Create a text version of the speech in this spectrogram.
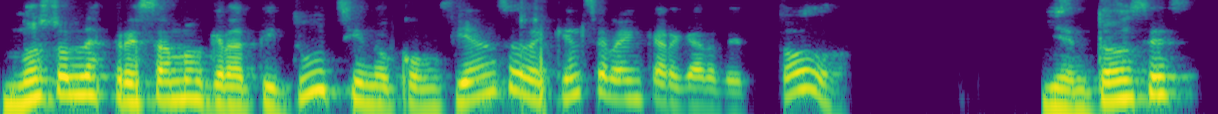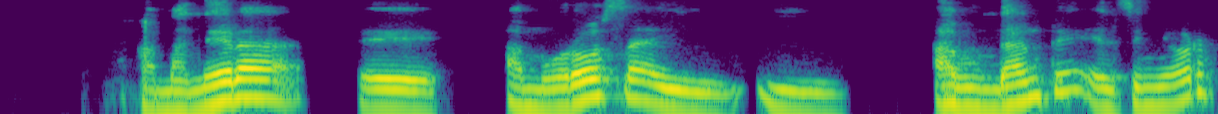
no solo expresamos gratitud, sino confianza de que Él se va a encargar de todo. Y entonces, a manera eh, amorosa y, y, abundante, el Señor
